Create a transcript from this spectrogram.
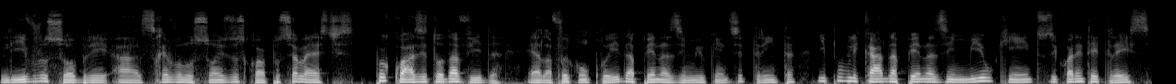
livro sobre as revoluções dos corpos celestes, por quase toda a vida. Ela foi concluída apenas em 1530 e publicada apenas em 1543,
